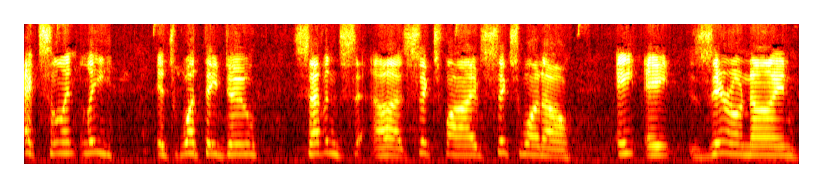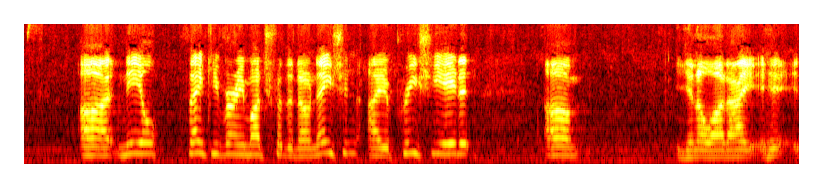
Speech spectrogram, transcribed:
excellently it's what they do. 765 610 8809. Uh, Neil, thank you very much for the donation. I appreciate it. Um, you know what? I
